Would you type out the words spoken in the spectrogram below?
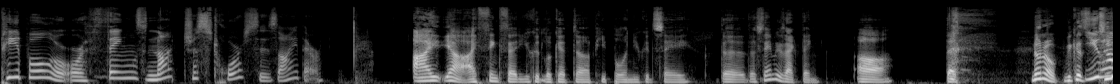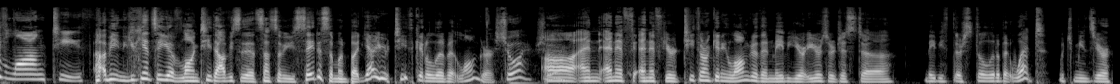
people or, or things, not just horses either. I yeah, I think that you could look at uh, people and you could say the the same exact thing. Uh, that no, no, because You teeth, have long teeth. I mean, you can't say you have long teeth. Obviously, that's not something you say to someone. But yeah, your teeth get a little bit longer. Sure, sure. Uh, and and if and if your teeth aren't getting longer, then maybe your ears are just uh maybe they're still a little bit wet, which means you're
